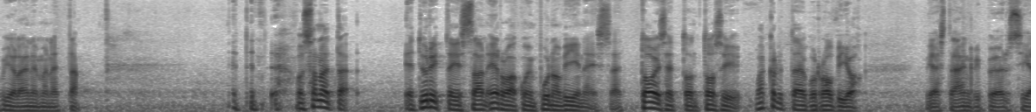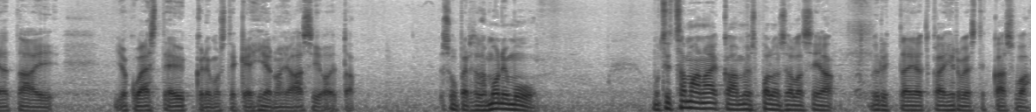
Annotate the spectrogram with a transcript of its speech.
vielä enemmän, että et, et, voisi sanoa, että et yrittäjissä on eroa kuin punaviineissä. Et toiset on tosi, vaikka nyt tämä joku Rovio vie sitä Angry Birdsia tai joku ST1, niin tekee hienoja asioita. Supercell, moni muu. Mutta sitten samaan aikaan myös paljon sellaisia yrittäjiä, jotka ei hirveästi kasva,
